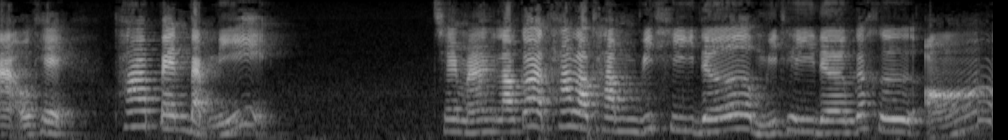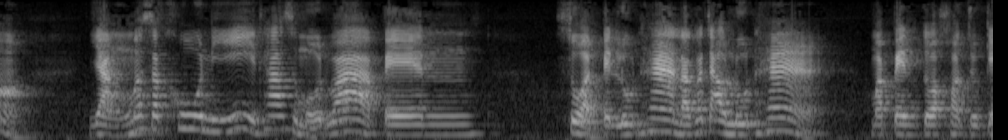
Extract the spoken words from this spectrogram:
อะโอเค ถ้าเป็นแบบนี้ ใช่ไหมเราก็ถ้าเราทำวิธีเดิม วิธีเดิมก็คืออ๋ออย่างเมื่อสักครู่นี้ถ้าสมมติว่าเป็นส่วนเป็นรูทห้าเราก็จะเอารูทห้ามาเป็นตัวคอนจูเก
